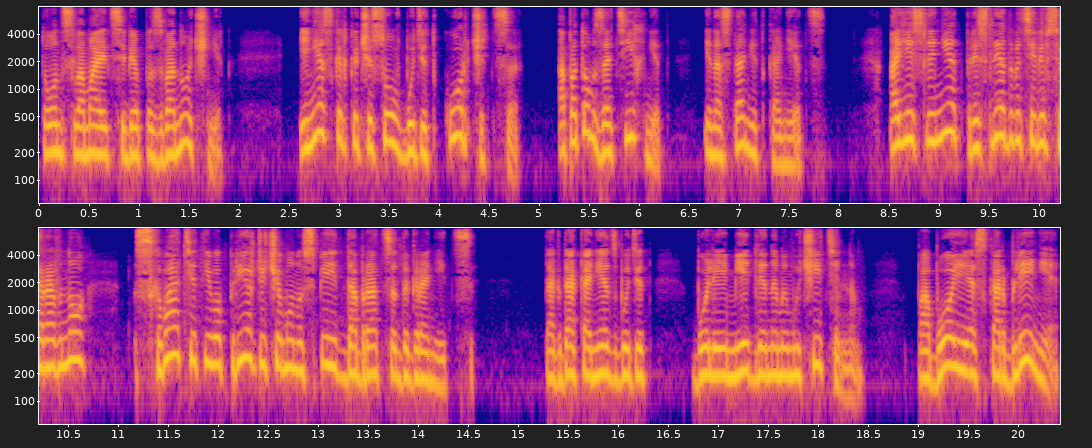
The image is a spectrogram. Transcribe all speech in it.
то он сломает себе позвоночник и несколько часов будет корчиться, а потом затихнет и настанет конец. А если нет, преследователи все равно схватит его, прежде чем он успеет добраться до границы. Тогда конец будет более медленным и мучительным. Побои и оскорбления,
